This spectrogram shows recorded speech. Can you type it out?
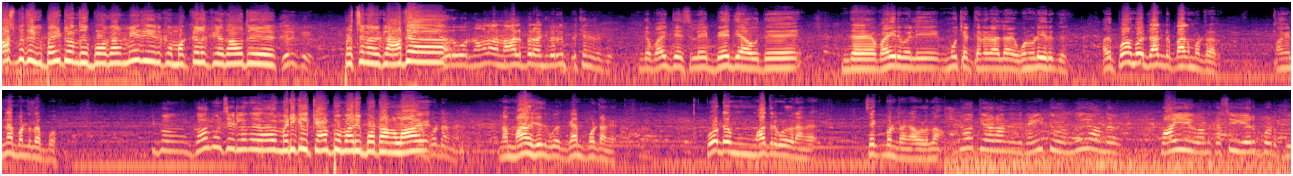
ஆஸ்பத்திரிக்கு போயிட்டு வந்து போக மீதி இருக்க மக்களுக்கு ஏதாவது இருக்குது பிரச்சனை இருக்குல்ல? அதை ஒரு ஒரு நாளாக நாலு பேர் அஞ்சு பேருக்கு பிரச்சனை இருக்குது இந்த வைத்தியஸில் பேதி ஆகுது. இந்த வயிறு வலி மூச்சல் திணறல் ஒன்று இருக்குது அது போகும்போது டாக்டர் பார்க்க மாட்டார் அவங்க என்ன பண்ணுறது அப்போ? இப்போ கவர்மெண்ட் சைட்லேருந்து ஏதாவது மெடிக்கல் கேம்ப் மாதிரி போட்டாங்களா? போட்டாங்க. நம்ம மாத சேர்த்து கேம்ப் போட்டாங்க. போட்டு மாத்திரை கொடுக்குறாங்க. செக் பண்ணுறாங்க அவ்வளோதான் இருபத்தி ஆறாம் தேதி நைட்டு வந்து அந்த வாயு வந்து கசிவு ஏற்படுது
